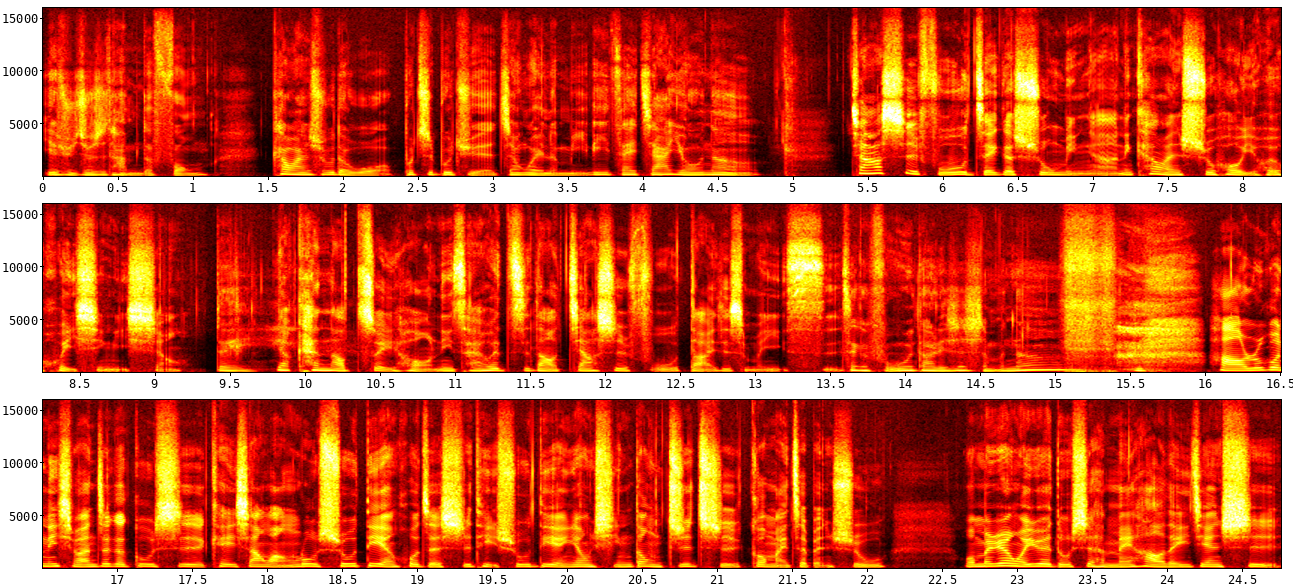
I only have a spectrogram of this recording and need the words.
也许就是他们的风。看完书的我，不知不觉正为了米粒在加油呢。家事服务这个书名啊，你看完书后也会会心一笑。对，要看到最后，你才会知道家事服务到底是什么意思。这个服务到底是什么呢？好，如果你喜欢这个故事，可以上网络书店或者实体书店，用行动支持购买这本书。我们认为阅读是很美好的一件事，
